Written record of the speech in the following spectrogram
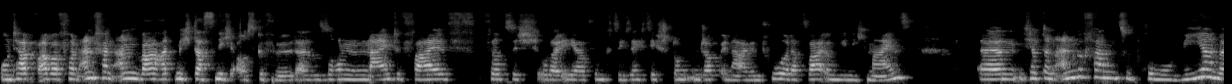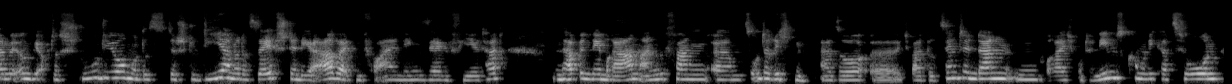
und habe aber von Anfang an war, hat mich das nicht ausgefüllt. Also so ein 9 to 5, 40 oder eher 50, 60 Stunden Job in der Agentur, das war irgendwie nicht meins. Ähm, ich habe dann angefangen zu promovieren, weil mir irgendwie auch das Studium und das, das Studieren und das selbstständige Arbeiten vor allen Dingen sehr gefehlt hat und habe in dem Rahmen angefangen ähm, zu unterrichten. Also äh, ich war Dozentin dann im Bereich Unternehmenskommunikation,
